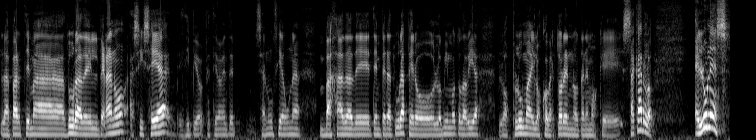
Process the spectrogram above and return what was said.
la parte más dura del verano, así sea. En principio, efectivamente, se anuncia una bajada de temperatura, pero lo mismo todavía los plumas y los cobertores no tenemos que sacarlo. El lunes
